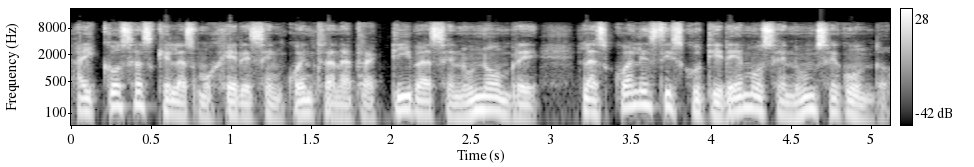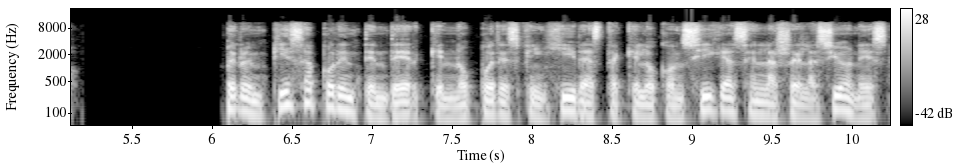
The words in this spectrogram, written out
hay cosas que las mujeres encuentran atractivas en un hombre, las cuales discutiremos en un segundo. Pero empieza por entender que no puedes fingir hasta que lo consigas en las relaciones,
